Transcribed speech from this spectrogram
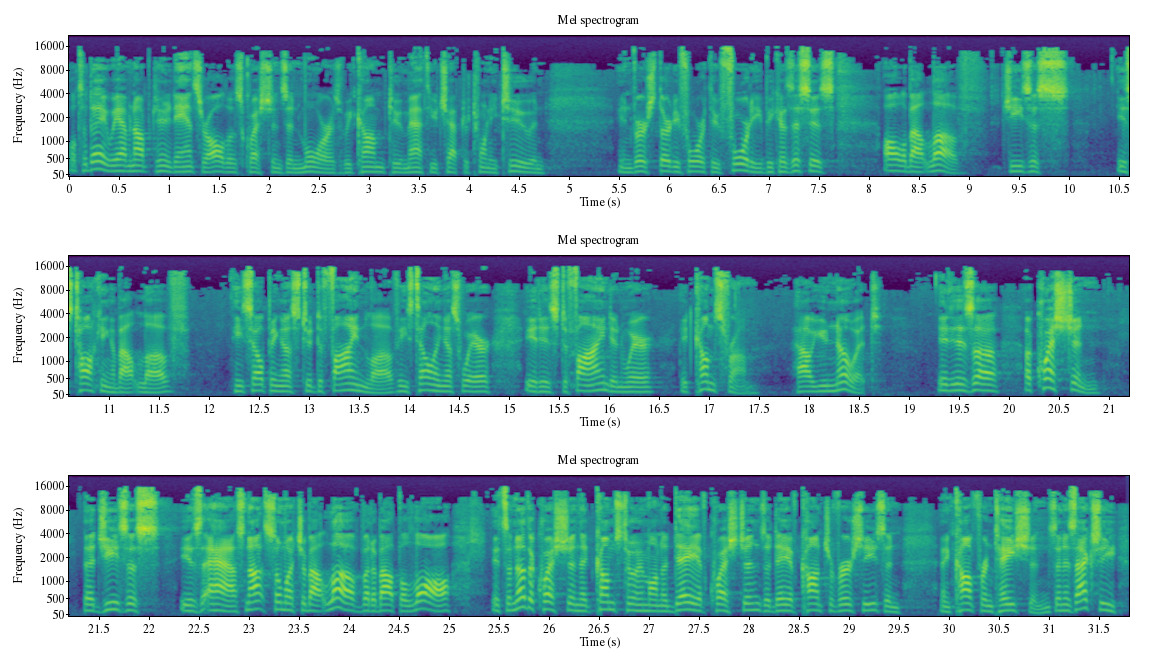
Well, today we have an opportunity to answer all those questions and more as we come to Matthew chapter 22 and in verse 34 through 40, because this is all about love. Jesus is talking about love He's helping us to define love. He's telling us where it is defined and where it comes from, how you know it. It is a, a question that Jesus is asked, not so much about love, but about the law. It's another question that comes to him on a day of questions, a day of controversies and, and confrontations. And it's actually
